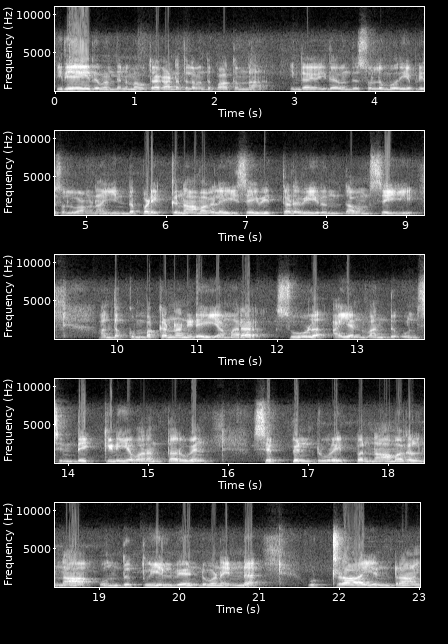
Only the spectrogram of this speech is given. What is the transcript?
இதே இது வந்து நம்ம உத்தரகாண்டத்தில் வந்து பார்த்தோம்னா இந்த இதை வந்து சொல்லும்போது எப்படி சொல்லுவாங்கன்னா இந்த படிக்கு நாமகளே இசைவி தடவி இருந்தவம் செய் அந்த கும்பக்கண்ணனிடை அமரர் சூழ அயன் வந்து உன் சிந்தை கிணிய வரன் தருவேன். செப்பென்றுரைப்ப நாமகள் நா உந்து துயில் வேண்டுவன என்ன? உற்றா என்றாங்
